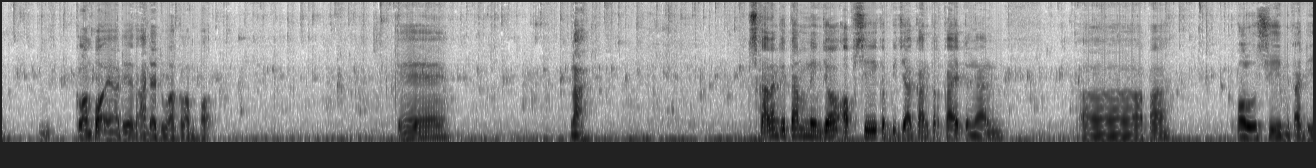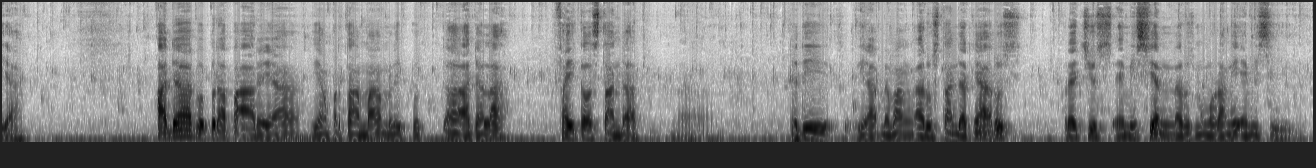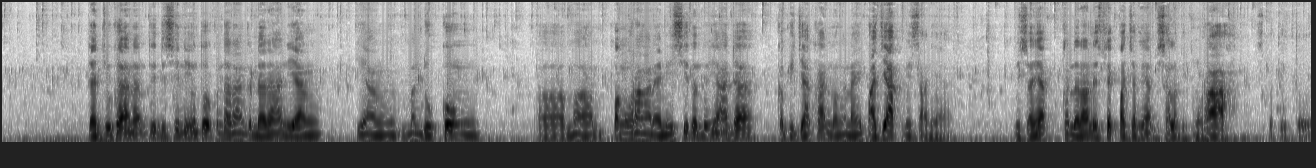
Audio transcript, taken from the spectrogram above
Kelompok ya, dia ada dua kelompok. Oke. Nah, sekarang kita meninjau opsi kebijakan terkait dengan uh, apa polusi ini tadi ya. Ada beberapa area. Yang pertama meliput uh, adalah vehicle standard. Nah, jadi ya memang harus standarnya harus reduce emission, harus mengurangi emisi dan juga nanti di sini untuk kendaraan-kendaraan yang yang mendukung uh, pengurangan emisi tentunya ada kebijakan mengenai pajak misalnya. Misalnya kendaraan listrik pajaknya bisa lebih murah seperti itu.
